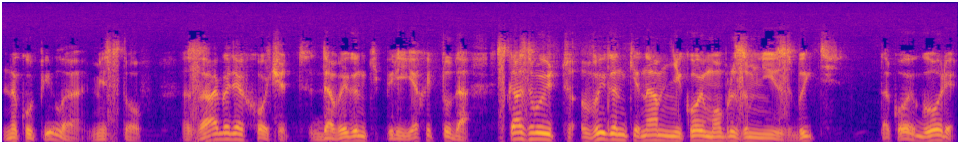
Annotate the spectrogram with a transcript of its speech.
накупила местов. Загодя хочет до выгонки переехать туда. Сказывают, выгонки нам никоим образом не избыть. Такое горе».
